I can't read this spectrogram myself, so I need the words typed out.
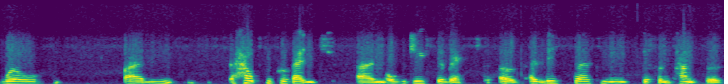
will um, help to prevent um, or reduce the risk of at least 13 different cancers.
